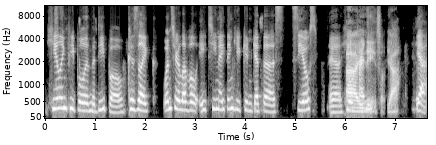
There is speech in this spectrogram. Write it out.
healing people in the depot because like once you're level 18, I think you can get the s- COs uh, heal I friends. did. So, yeah. Yeah.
